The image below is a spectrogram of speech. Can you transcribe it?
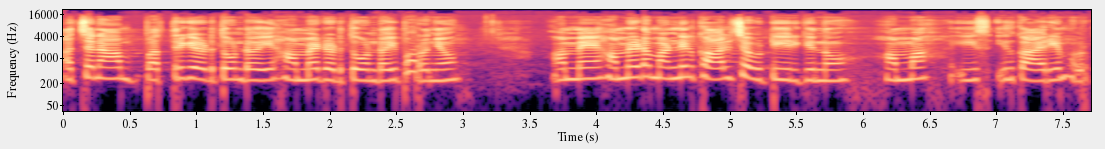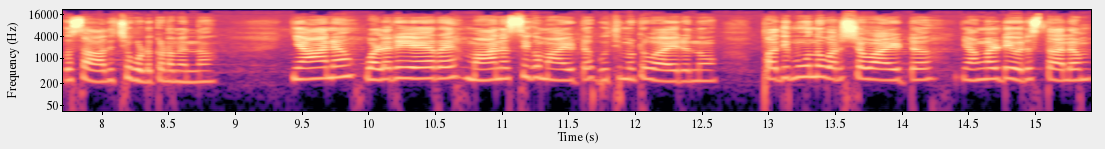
അച്ഛൻ ആ പത്രിക എടുത്തുകൊണ്ട് പോയി അമ്മയുടെ അടുത്ത് കൊണ്ടുപോയി പറഞ്ഞു അമ്മേ അമ്മയുടെ മണ്ണിൽ കാൽ ചവിട്ടിയിരിക്കുന്നു. അമ്മ ഈ ഇത് കാര്യം അവർക്ക് സാധിച്ചു കൊടുക്കണമെന്ന്. ഞാൻ വളരെയേറെ മാനസികമായിട്ട് ബുദ്ധിമുട്ടുമായിരുന്നു. പതിമൂന്ന് വർഷമായിട്ട് ഞങ്ങളുടെ ഒരു സ്ഥലം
